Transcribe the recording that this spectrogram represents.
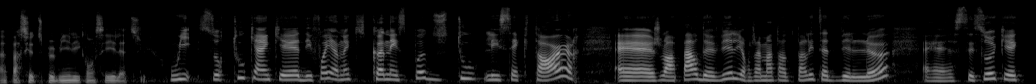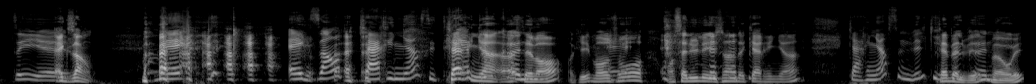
euh, parce que tu peux bien les conseiller là-dessus. Oui, surtout quand que, des fois, il y en a qui connaissent pas du tout les secteurs. Euh, je leur parle de ville, ils n'ont jamais entendu parler de cette ville-là. Euh, c'est sûr que, tu sais... Exemple, ben, exemple, Carignan, c'est très Carignan. peu Ah, connu. c'est bon. OK, bonjour. On salue les gens de Carignan. Carignan, c'est une ville qui Très est peu belle ville, connue. ben oui.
